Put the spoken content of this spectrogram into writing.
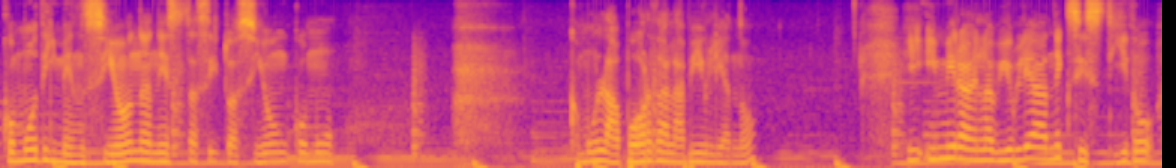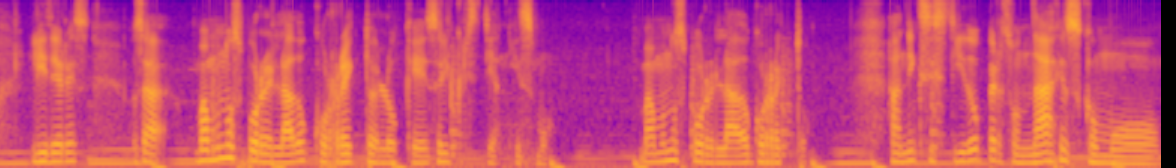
cómo dimensionan esta situación, cómo, cómo la aborda la Biblia, ¿no? Y, y, mira, en la Biblia han existido líderes, o sea, vámonos por el lado correcto de lo que es el cristianismo vámonos por el lado correcto. Han existido personajes como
